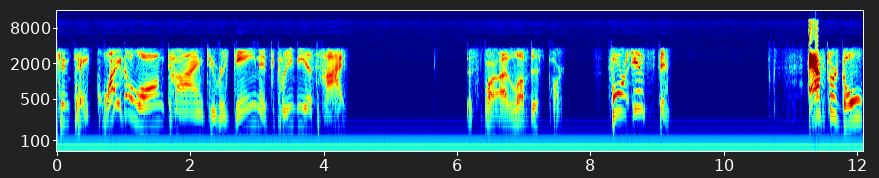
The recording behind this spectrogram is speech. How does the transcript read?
can take quite a long time to regain its previous high. This part, I love this part. For instance, after gold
